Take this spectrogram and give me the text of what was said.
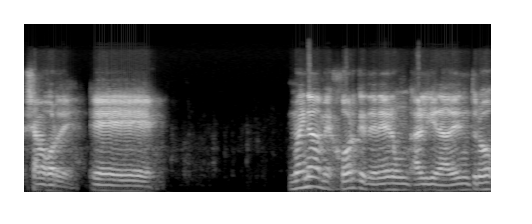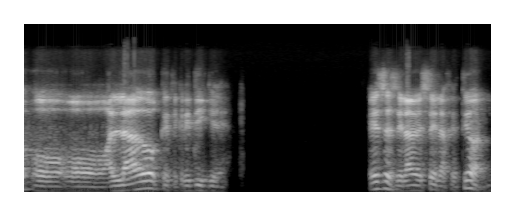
Ya me acordé. Eh, no hay nada mejor que tener un, alguien adentro o al lado que te critique. Ese es el ABC de la gestión.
